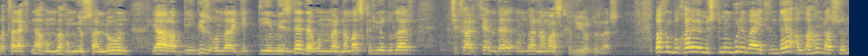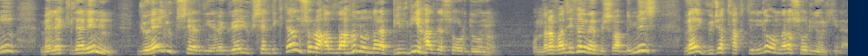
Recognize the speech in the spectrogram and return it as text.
ve teraknahum ve hum yusallun. Ya Rabbi biz onlara gittiğimizde de onlar namaz kılıyordular. Çıkarken de onlar namaz kılıyordular. Bakın Bukhari ve Müslim'in bu rivayetinde Allah'ın Resulü meleklerin göğe yükseldiğini ve göğe yükseldikten sonra Allah'ın onlara bildiği halde sorduğunu, onlara vazife vermiş Rabbimiz ve yüce takdiriyle onlara soruyor yine.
